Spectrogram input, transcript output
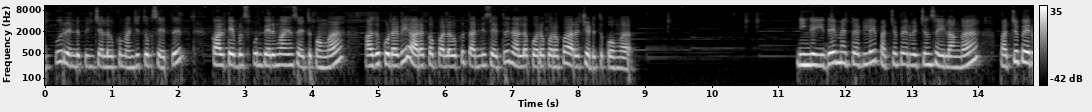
உப்பு ரெண்டு பிஞ்ச் அளவுக்கு மஞ்சத்தூள் சேர்த்து கால் டேபிள் ஸ்பூன் பெருங்காயம் சேர்த்துக்கோங்க. அது கூடவே அரைக்கப்பளவுக்கு அளவுக்கு தண்ணி சேர்த்து நல்லா குறை குறைப்பாக அரைச்சி எடுத்துக்கோங்க. நீங்கள் இதே மெத்தட்லேயே பச்சை பயிர் வச்சும் செய்யலாங்க. பச்சை பயிர்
